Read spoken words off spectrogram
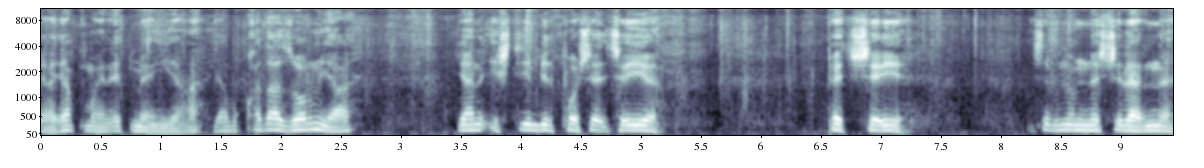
Ya yapmayın etmeyin ya. Ya bu kadar zor mu ya? Yani içtiğim bir poşet şeyi, pet şeyi, işte bilmem ne şeylerini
